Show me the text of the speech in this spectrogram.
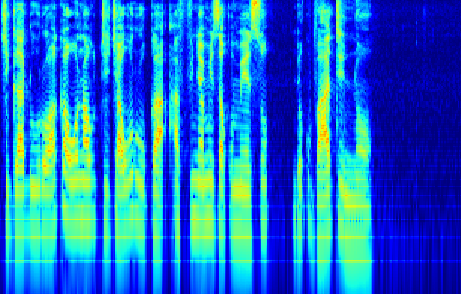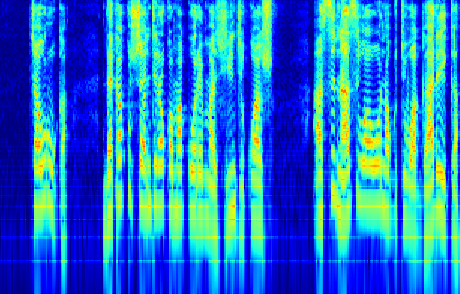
Chigaduro akaona kuti chauruka afinyamisa kumeso. Ndokubva ati no. Chauruka. Ndakakushandira kwamakore mazhinji kwazvo. Asi nhasi waona kuti wagarika.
